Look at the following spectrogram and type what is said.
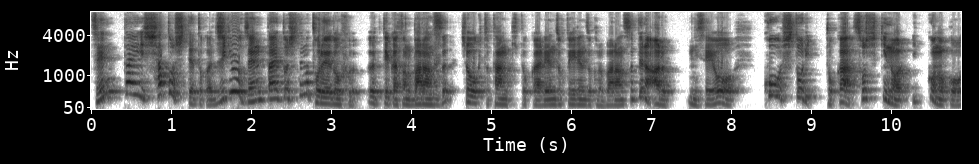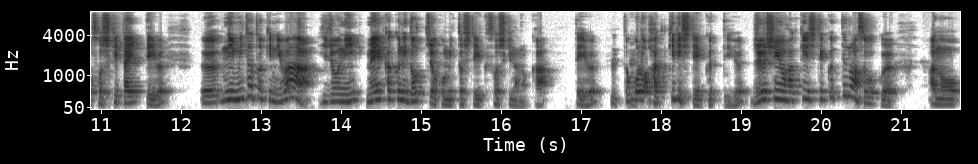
全体、社としてとか、事業全体としてのトレードオフっていうか、そのバランス、長期と短期とか連続と非連続のバランスっていうのはあるにせよ、こう一人とか、組織の一個のこう組織体っていう、に見たときには、非常に明確にどっちをコミットしていく組織なのかっていうところをはっきりしていくっていう、重心をはっきりしていくっていうのはすごく、あの、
